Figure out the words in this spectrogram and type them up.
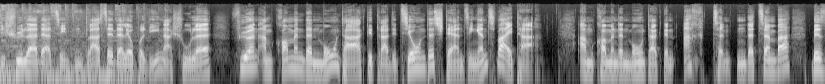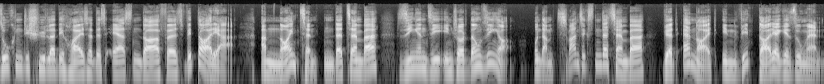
Die Schüler der 10. Klasse der Leopoldina Schule führen am kommenden Montag die Tradition des Sternsingens weiter. Am kommenden Montag, den 18. Dezember, besuchen die Schüler die Häuser des ersten Dorfes Vittoria. Am 19. Dezember singen sie in Jordãozinho und am 20. Dezember wird erneut in Vittoria gesungen.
